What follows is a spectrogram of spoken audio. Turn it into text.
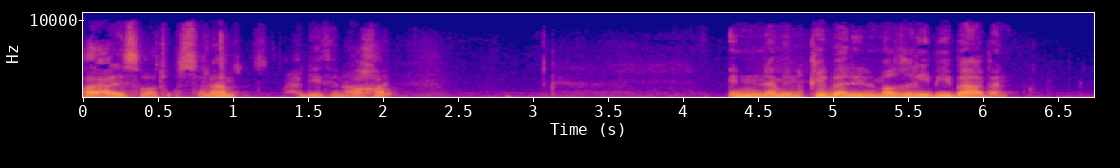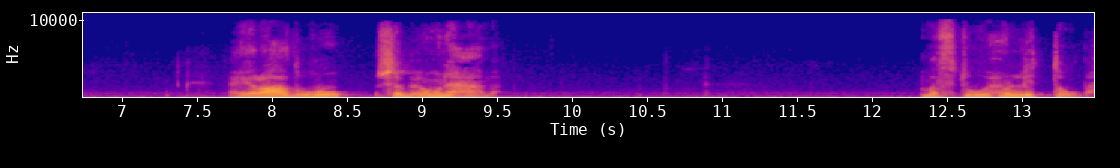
قال عليه الصلاة والسلام حديث آخر. إن من قبل المغرب بابا. عراضه سبعون عاما. مفتوح للتوبة.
